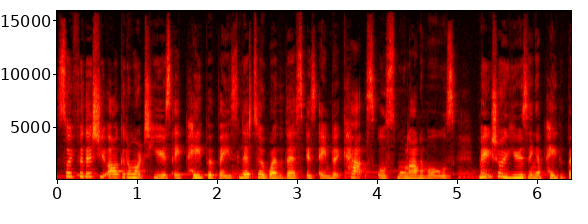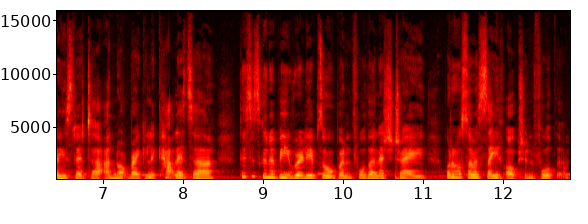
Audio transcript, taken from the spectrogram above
So for this you are going to want to use a paper based litter whether this is aimed at cats or small animals. Make sure you're using a paper based litter and not regular cat litter. This is going to be really absorbent for their litter tray but also a safe option for them.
